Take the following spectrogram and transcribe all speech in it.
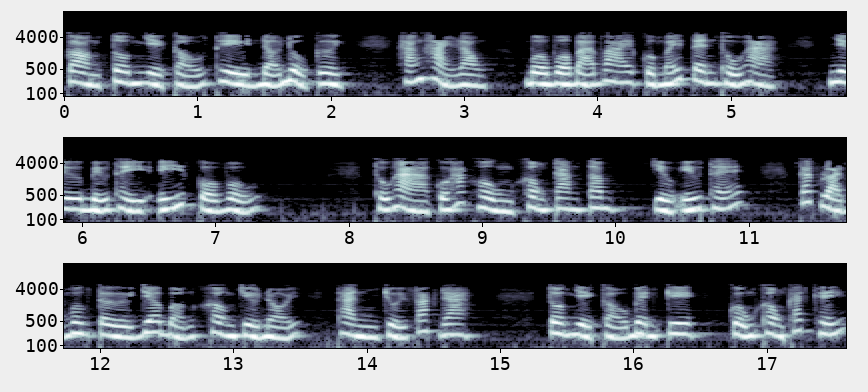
còn tôn nhị cậu thì nở nụ cười. Hắn hài lòng, bộ bộ bả vai của mấy tên thủ hạ, như biểu thị ý cổ vũ. Thủ hạ của hắc hùng không cam tâm, chịu yếu thế, các loại ngôn từ dơ bẩn không chịu nổi, thành chuỗi phát ra. Tôn nhị cậu bên kia cũng không khách khí,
